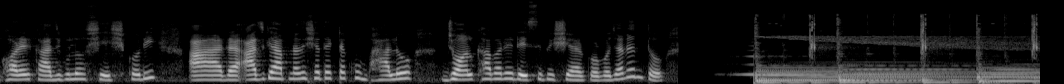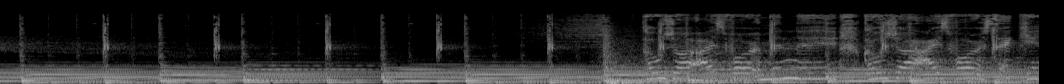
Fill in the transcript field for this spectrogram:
ঘরের কাজগুলো শেষ করি আর আজকে আপনাদের সাথে একটা খুব ভালো জল খাবারের রেসিপি শেয়ার করব, জানেন তো Close your eyes for a minute. Close your eyes for a second.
